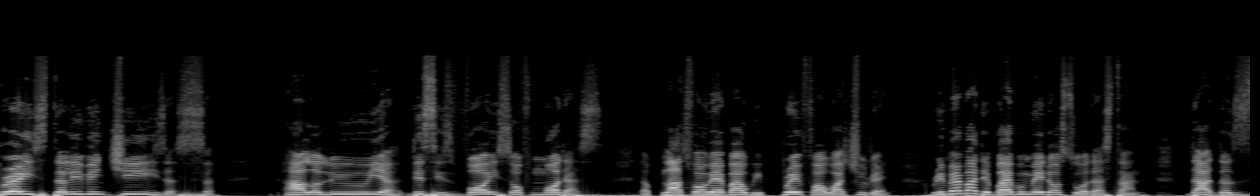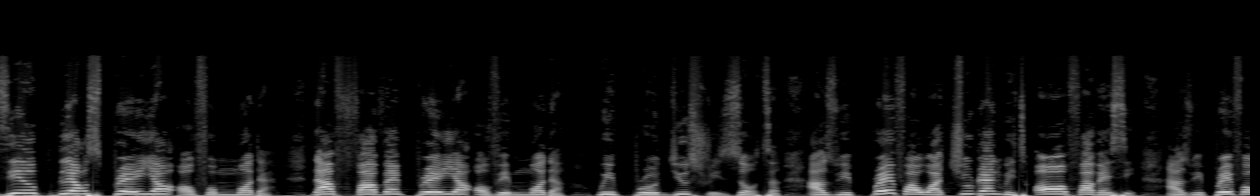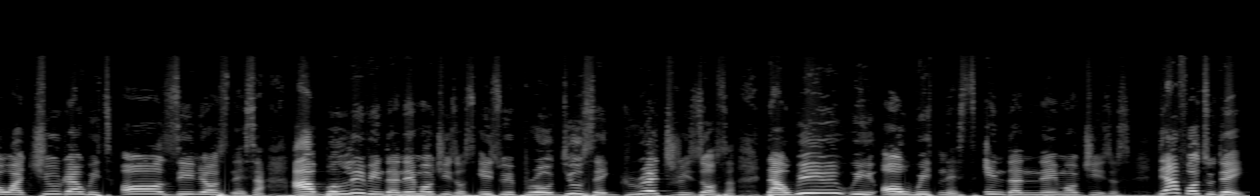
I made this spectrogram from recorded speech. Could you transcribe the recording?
Praise the living Jesus. Hallelujah. This is Voice of Mothers, the platform whereby we pray for our children. Remember, the Bible made us to understand that the zealous prayer of a mother, that fervent prayer of a mother, will produce results. As we pray for our children with all fervency, as we pray for our children with all zealousness, I believe in the name of Jesus, it will produce a great result that we will all witness in the name of Jesus. Therefore, today,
